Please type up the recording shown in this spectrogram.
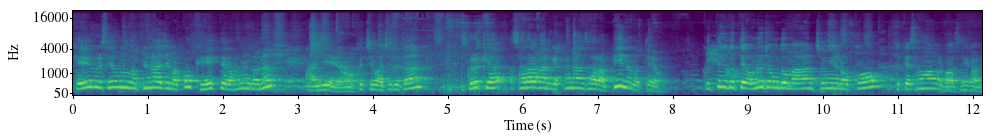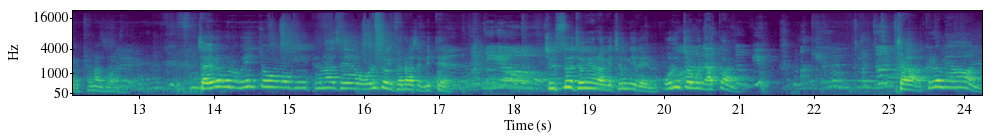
계획을 세우는 건 편하지만 꼭 계획대로 하는 거는 아니에요. 그렇지만 어찌됐든 그렇게 살아가는 게 편한 사람. B는 어때요? 그때 그때 어느 정도만 정해놓고 그때 상황을 봐서 해가는 게 편한 사람. 자, 여러분은 왼쪽이 편하세요? 오른쪽이 편하세요? 밑에. 질서 정연하게 정리되어 있는 오른쪽은 약간 자 그러면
